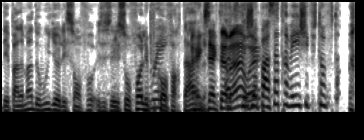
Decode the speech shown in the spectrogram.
dépendamment de où il y a les sofas les, sofas les plus Oui. confortables. Exactement. As-tu déjà ouais. passé à travailler chez Futon Futon?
